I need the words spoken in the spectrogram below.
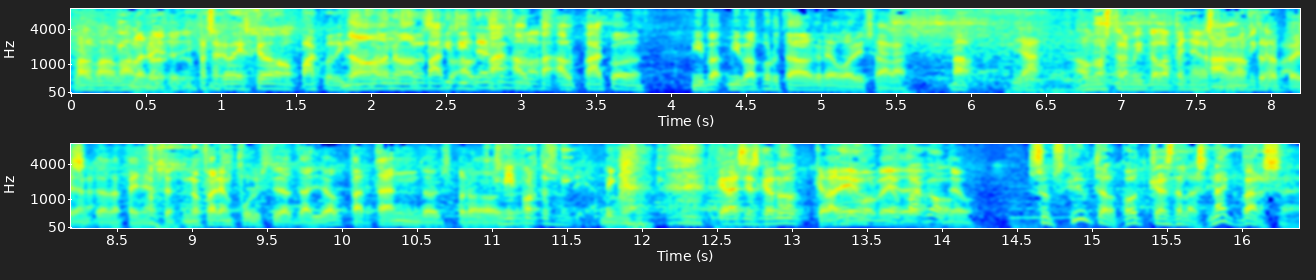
val, val, val. Bueno, no, jo- pensava que deies que era del Paco. Dic, No, no, el Paco, el, pa, el, no pa, el. Paco m'hi va, va portar el Gregori Salas. Val, ja, el nostre amic de la penya Ah, el gastronòmica nostre penya de Penyes. No farem publicitat del lloc, per tant, doncs, però... M'hi portes un dia. Vinga. Gràcies, Canut. Que vagi Adéu, molt bé. adéu, Paco. Adéu. Subscriu-te al podcast de l'Snac Barça.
